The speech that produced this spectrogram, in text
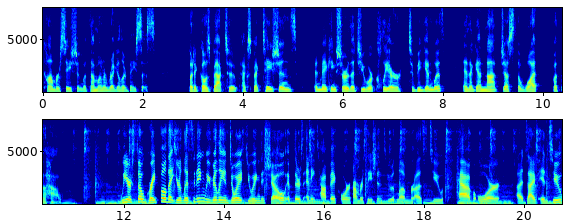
conversation with them on a regular basis. But it goes back to expectations and making sure that you were clear to begin with. And again, not just the what, but the how. We are so grateful that you're listening. We really enjoy doing the show. If there's any topic or conversations you would love for us to have or uh, dive into,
